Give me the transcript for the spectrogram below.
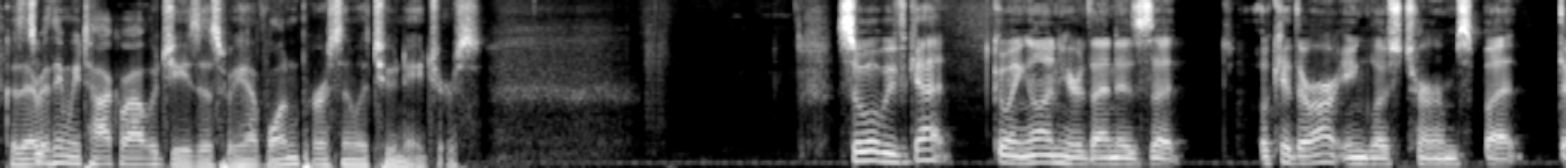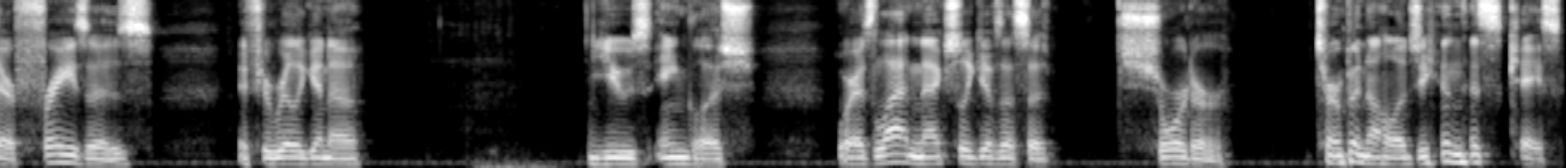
Because everything we talk about with Jesus, we have one person with two natures. So what we've got going on here then is that okay, there are English terms, but they're phrases if you're really going to use English, whereas Latin actually gives us a shorter terminology in this case.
